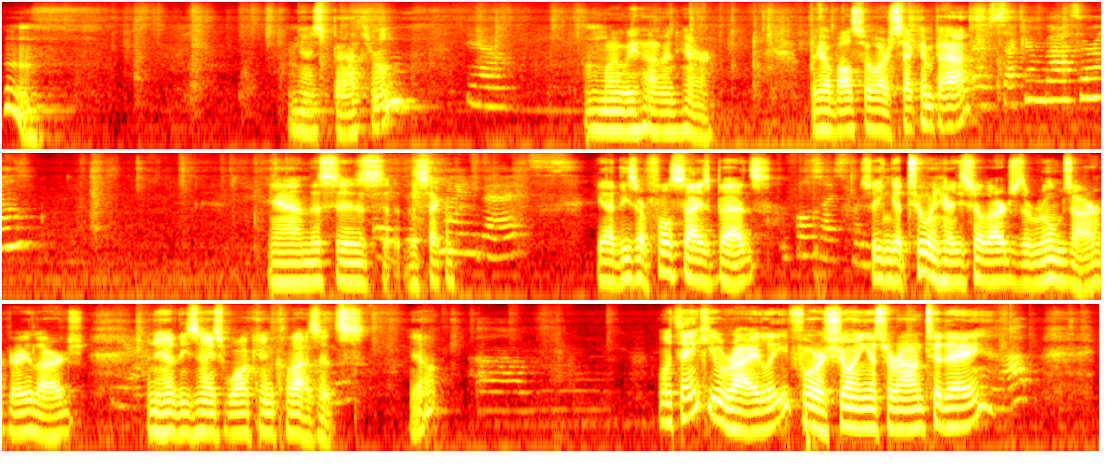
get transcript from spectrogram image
Hmm. Nice bathroom. Yeah. And what do we have in here? We have also our second bath. The second bathroom. And this is the second. Beds. Yeah, these are full-size beds. Full size. So you can get two in here. These are large the rooms are, very large. Yeah. And you have these nice walk-in closets. Yeah. Um, Well, thank you, Riley, for showing us around today.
